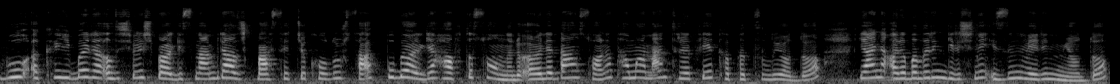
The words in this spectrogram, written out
Bu Akaibara alışveriş bölgesinden birazcık bahsedecek olursak bu bölge hafta sonları öğleden sonra tamamen trafiğe kapatılıyordu. Yani arabaların girişine izin verilmiyordu.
